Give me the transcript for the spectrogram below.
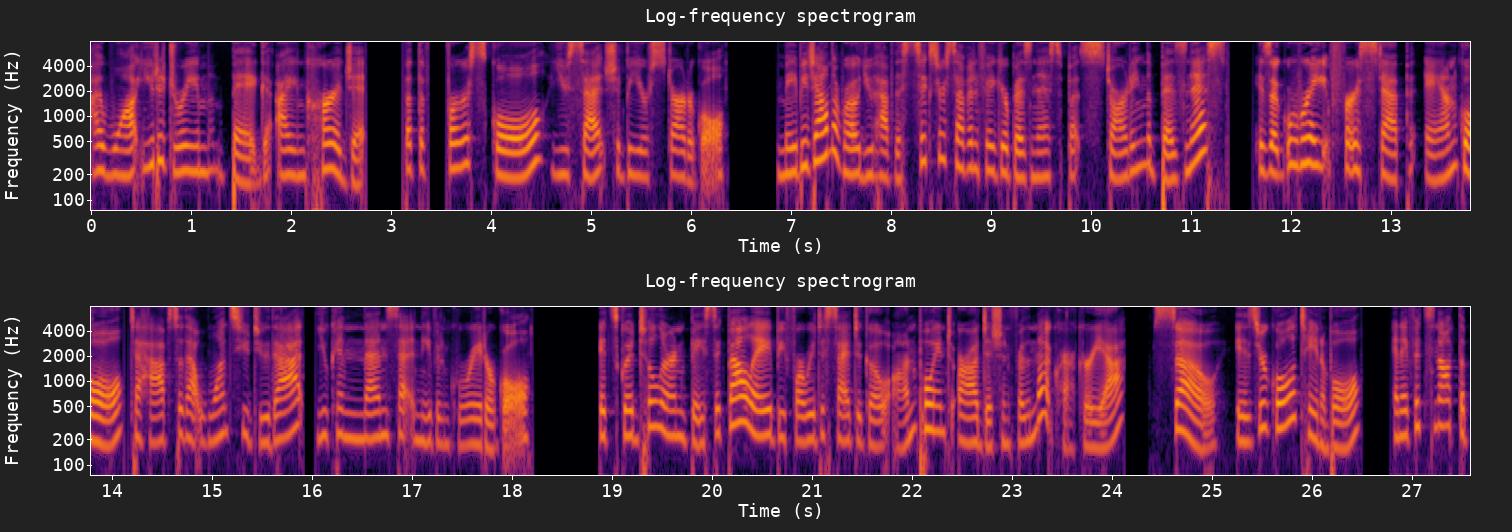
I want you to dream big. I encourage it. But the first goal you set should be your starter goal. Maybe down the road you have the six or seven figure business, but starting the business is a great first step and goal to have so that once you do that, you can then set an even greater goal. It's good to learn basic ballet before we decide to go on point or audition for the Nutcracker, yeah? So, is your goal attainable? And if it's not the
